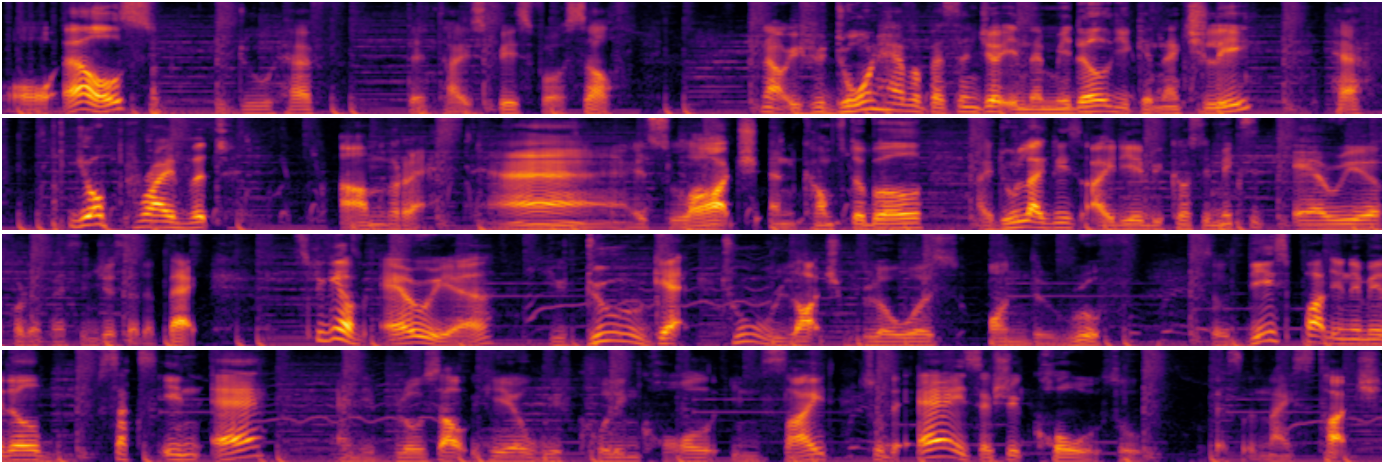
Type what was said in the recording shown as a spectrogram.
or else you do have the entire space for yourself. Now, if you don't have a passenger in the middle, you can actually have your private armrest. Ah, it's large and comfortable. I do like this idea because it makes it area for the passengers at the back. Speaking of area, you do get two large blowers on the roof. So this part in the middle sucks in air and it blows out here with cooling coil inside. So the air is actually cold, so that's a nice touch.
